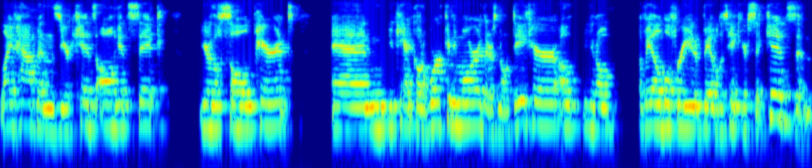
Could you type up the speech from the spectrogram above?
life happens. Your kids all get sick. You're the sole parent, and you can't go to work anymore. There's no daycare, you know, available for you to be able to take your sick kids, and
